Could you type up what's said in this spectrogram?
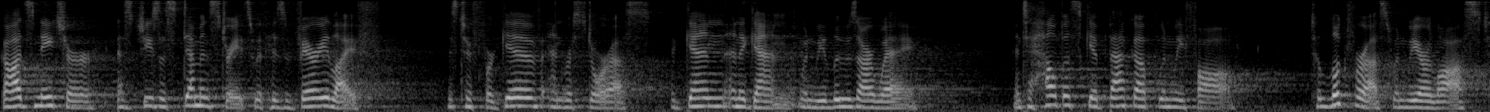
God's nature, as Jesus demonstrates with his very life, is to forgive and restore us again and again when we lose our way, and to help us get back up when we fall, to look for us when we are lost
